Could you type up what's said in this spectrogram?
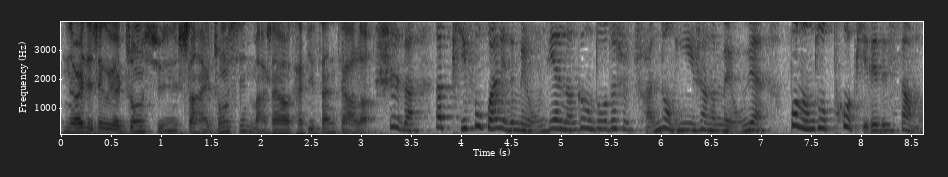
那而且这个月中旬，上海中心马上要开第三家了。是的，那皮肤管理的美容店呢，更多的是传统意义上的美容院，不能做破皮类的项目。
